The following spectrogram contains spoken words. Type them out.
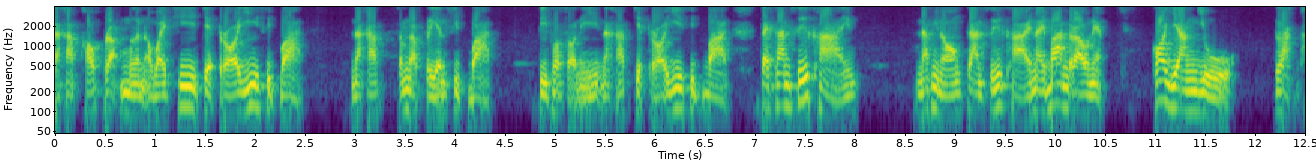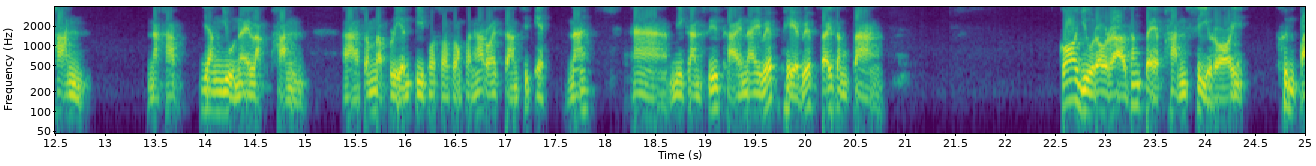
นะครับเขาประเมินเอาไว้ที่ 720 บาทนะครับสำหรับเหรียญ10 บาท ปีพศนี้นะครับ 720 บาท แต่การซื้อขายนะพี่น้องการซื้อขายในบ้านเราเนี่ยก็ยังอยู่หลักพันนะครับยังอยู่ในหลักพันสำหรับเหรียญปีพศ 2531 นะอ่ามีการซื้อขายในเว็บเพจเว็บไซต์ต่างๆ ก็อยู่ราวๆตั้งแต่ 1,400 ขึ้นไป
